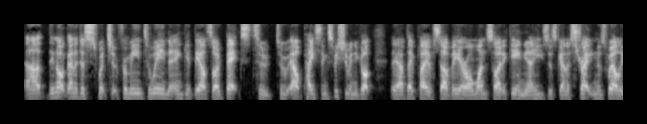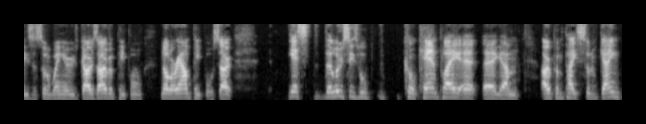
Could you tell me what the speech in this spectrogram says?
Uh, they're not going to just switch it from end to end and get the outside backs to to outpacing, especially when you got you know, if they play with Savea on one side again. You know, he's just going to straighten as well. He's a sort of winger who goes over people, not around people. So yes, the loosies will can play at a um, open pace sort of game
